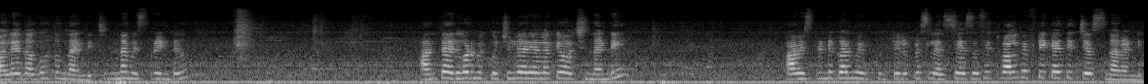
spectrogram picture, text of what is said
భలే తగులుతుందండి. చిన్న మిస్ప్రింట్ అంతే అది కూడా మీకు కుర్చీలు ఏరియాలోకే వచ్చిందండి. ఆ మిస్ప్రింట్ కూడా మీకు ఫిఫ్టీ రూపీస్ లెస్ చేసేసి ట్వెల్వ్ ఫిఫ్టీకి అయితే ఇచ్చేస్తున్నానండి?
